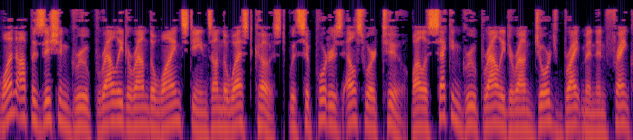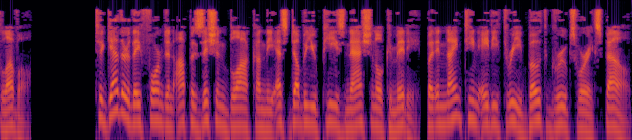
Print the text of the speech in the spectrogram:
One opposition group rallied around the Weinsteins on the West Coast with supporters elsewhere too while a second group rallied around George Breitman and Frank Lovell. Together they formed an opposition bloc on the SWP's National Committee, but in 1983 both groups were expelled.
